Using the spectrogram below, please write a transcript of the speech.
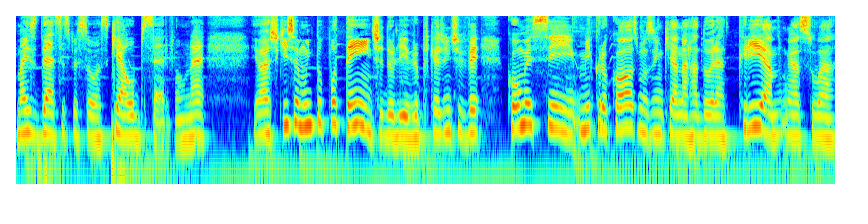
mas dessas pessoas que a observam, né? Eu acho que isso é muito potente do livro, porque a gente vê como esse microcosmos em que a narradora cria a sua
